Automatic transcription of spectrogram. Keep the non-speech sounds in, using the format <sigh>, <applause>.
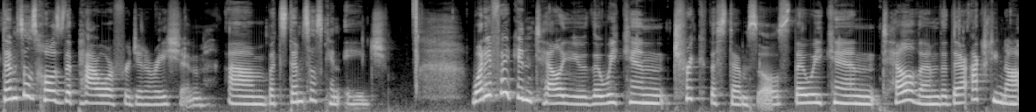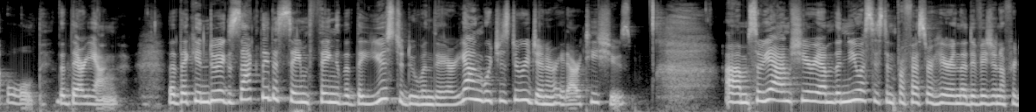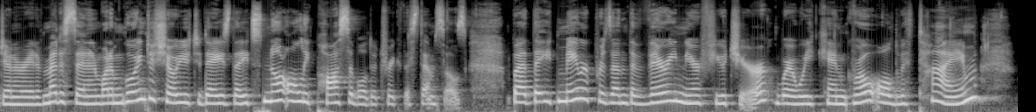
stem cells holds the power for generation, um, but stem cells can age. What if I can tell you that we can trick the stem cells, that we can tell them that they're actually not old, that they're young, that they can do exactly the same thing that they used to do when they are young, which is to regenerate our tissues? Um, so yeah, I'm Shiri. I'm the new assistant professor here in the Division of Regenerative Medicine. And what I'm going to show you today is that it's not only possible to trick the stem cells, but that it may represent the very near future where we can grow old with time,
